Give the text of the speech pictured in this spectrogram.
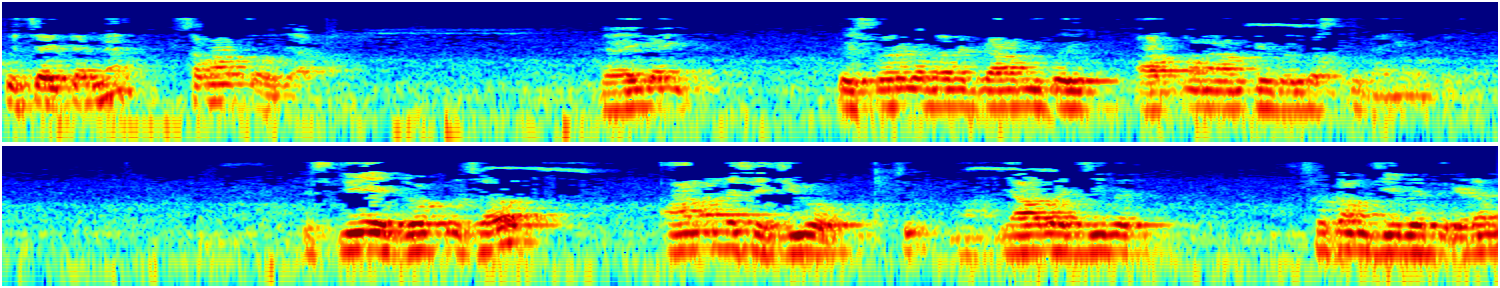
तो चैतन्य समाप्त हो जाता है। रहेगा ही। कोई स्वर्ग नरक गाँव में कोई आत्मा नाम की कोई वस्तु नहीं होती। इसलिए जो कुछ हो, आनंद से जीवो यावत जीवित, सुखम जीवित, ऋणम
